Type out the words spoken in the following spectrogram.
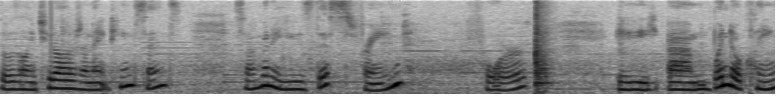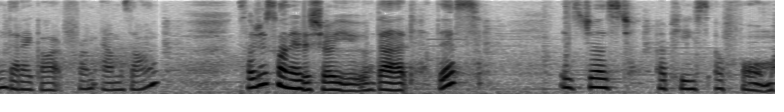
So it was only $2.19. So I'm going to use this frame for a um, window cling that I got from Amazon. So I just wanted to show you that this is just a piece of foam.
